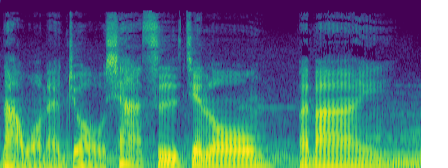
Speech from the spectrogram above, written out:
那我们就下次见喽，拜拜。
